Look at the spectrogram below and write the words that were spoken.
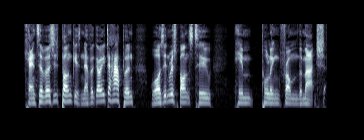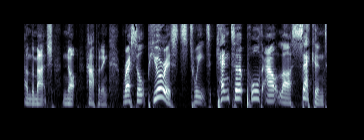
Kenta versus Punk is never going to happen was in response to him pulling from the match and the match not happening. Wrestle purists tweet Kenta pulled out last second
